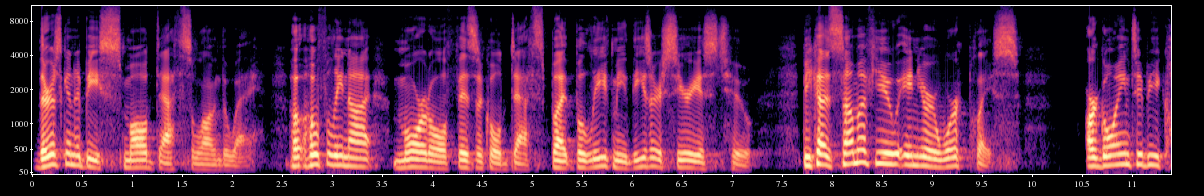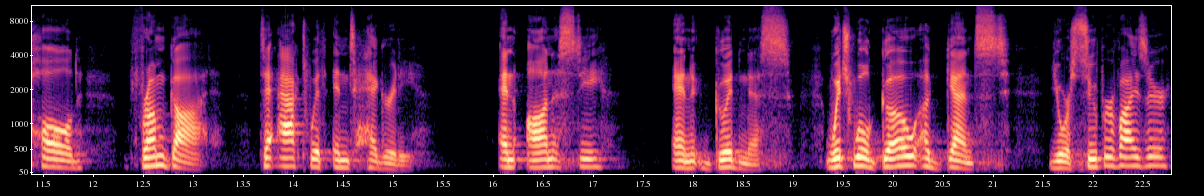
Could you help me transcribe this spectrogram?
there's going to be small deaths along the way. hopefully, not mortal physical deaths, but believe me, these are serious too. Because some of you in your workplace are going to be called from God to act with integrity and honesty and goodness, which will go against your supervisor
